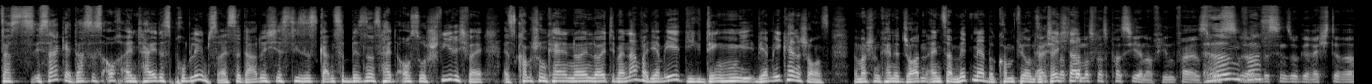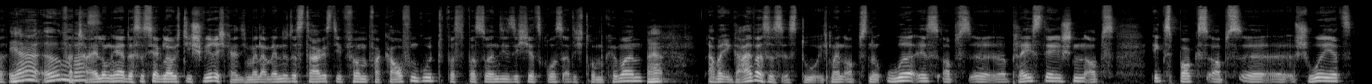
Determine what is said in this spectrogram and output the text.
das, ich sag ja, das ist auch ein Teil des Problems, weißt du. Dadurch ist dieses ganze Business halt auch so schwierig, weil es kommen schon keine neuen Leute mehr nach, weil die haben eh, die denken, wir haben eh keine Chance. Wenn wir schon keine Jordan 1er mit mehr bekommen für Ja, unsere ich glaube, Töchter. da muss was passieren, auf jeden Fall. Es muss äh, ein Irgendwas- bisschen so gerechtere Ja, irgendwas. Verteilung her. Das ist ja, glaube ich, die Schwierigkeit. Ich meine, am Ende des Tages, die Firmen verkaufen gut. Was, was sollen die sich jetzt großartig drum kümmern? Ja. Aber egal, was es ist, du. Ich meine, ob es eine Uhr ist, ob es äh, Playstation, ob es Xbox, ob es äh, Schuhe jetzt.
